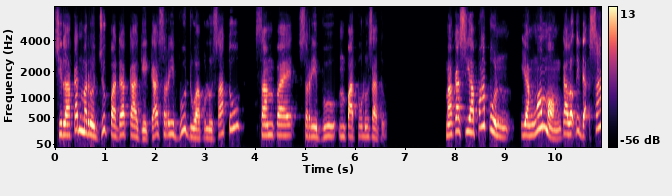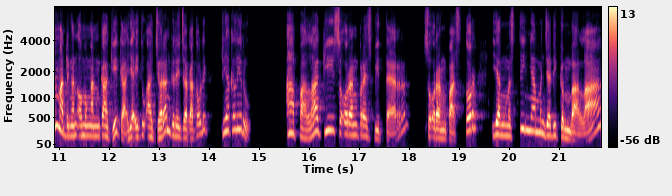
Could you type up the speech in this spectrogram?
silakan merujuk pada KGK 1021 sampai 1041. Maka siapa pun yang ngomong kalau tidak sama dengan omongan KGK, yaitu ajaran gereja Katolik, dia keliru. Apalagi seorang presbiter, seorang pastor yang mestinya menjadi gembala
